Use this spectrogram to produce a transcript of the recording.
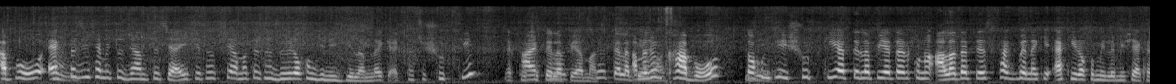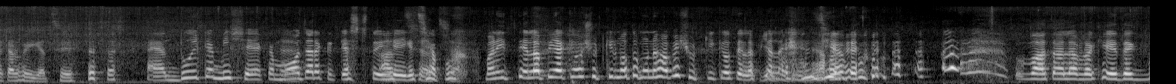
আপু একটা জিনিস আমি একটু জানতে চাই সেটা হচ্ছে আমরা তো এখানে দুই রকম জিনিস দিলাম লাইক একটা হচ্ছে শুটকি একটা হচ্ছে তেলাপিয়া মাছ। আমরা যখন খাব তখন কি শুটকি আর তেলাপিয়াটার কোনো আলাদা টেস্ট থাকবে নাকি একই রকম মিলেমিশে একাকার হয়ে গেছে? হ্যাঁ দুইটা মিশে একটা মজার একটা টেস্ট তৈরি হয়ে গেছে আচ্ছা, আপু। আচ্ছা। মানে তেলাপিয়াকেও শুটকির মতো মনে হবে শুটকিকেও তেলাপিয়ার মতো মনে জি আপু। বাহ তাহলে আমরা খেয়ে দেখব।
